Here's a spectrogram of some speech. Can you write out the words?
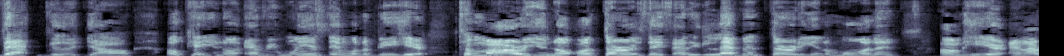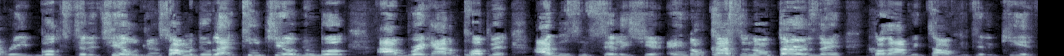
that good, y'all. Okay, you know, every Wednesday I'm gonna be here. Tomorrow, you know, on Thursdays at 11:30 in the morning, I'm here and I read books to the children. So I'm gonna do like two children book. I'll break out a puppet. I'll do some silly shit. Ain't no cussing on Thursday because I'll be talking to the kids.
